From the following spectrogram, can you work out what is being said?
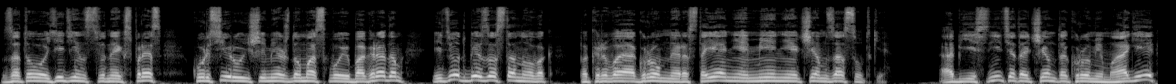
Зато единственный экспресс, курсирующий между Москвой и Баградом, идет без остановок, покрывая огромное расстояние менее чем за сутки. Объяснить это чем-то кроме магии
